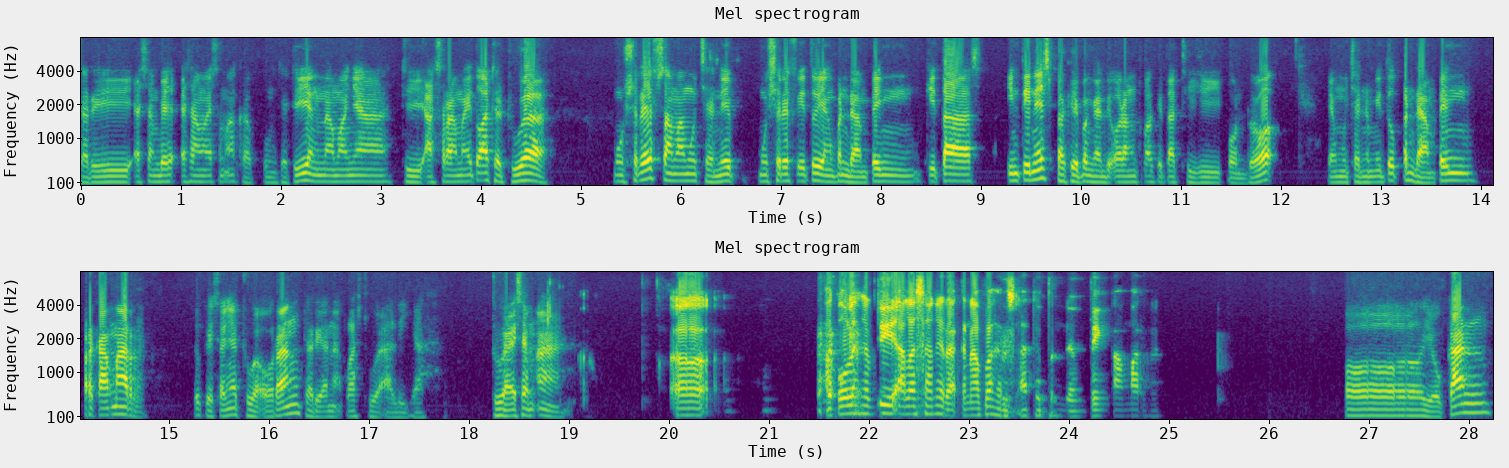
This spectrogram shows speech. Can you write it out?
Dari SMP SMA SMA gabung. Jadi yang namanya di asrama itu ada dua, musyrif sama mujanib. Musyrif itu yang pendamping kita intinya sebagai pengganti orang tua kita di pondok. Yang mujanib itu pendamping per kamar. Itu biasanya dua orang dari anak kelas 2 aliyah. Dua SMA. Eh, aku oleh ngerti alasannya, Ra, kenapa harus ada pendamping kamar? Oh, yo kan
